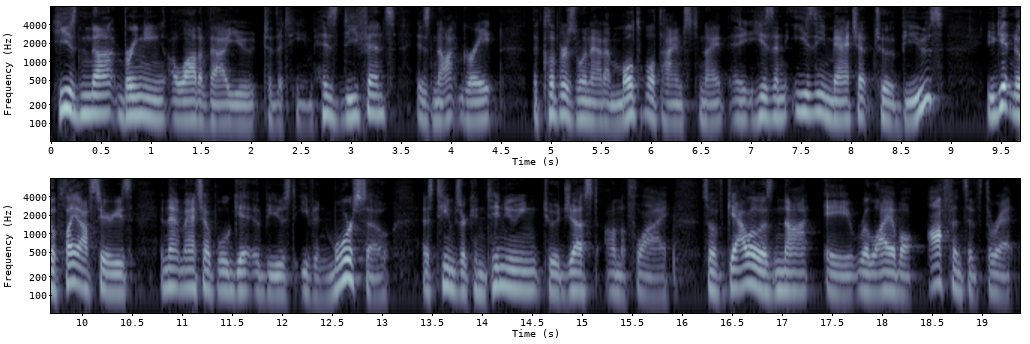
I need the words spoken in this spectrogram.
he's not bringing a lot of value to the team. His defense is not great. The Clippers went at him multiple times tonight. He's an easy matchup to abuse. You get into a playoff series, and that matchup will get abused even more so as teams are continuing to adjust on the fly. So if Gallo is not a reliable offensive threat,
